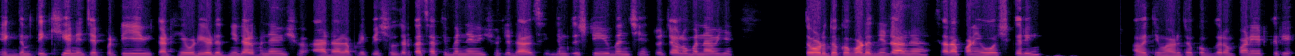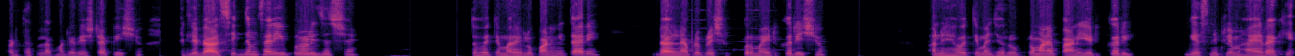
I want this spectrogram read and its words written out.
એકદમ તીખી અને ચટપટી એવી કાઠિયાવાડી અડદની દાળ બનાવીશું. આ દાળ આપણે સ્પેશિયલ તડકા સાથે બનાવીશું એટલે દાળ એકદમ ટેસ્ટી એવી બનશે. તો ચાલો બનાવીએ. તો અડધો કપ અડદની દાળને સારા પાણી વોશ કરી. હવે તેમાં અડધો કપ ગરમ પાણી એડ કરી, અડધા કલાક માટે રેસ્ટ આપીશું. એટલે દાળ એકદમ સારી પલળી જશે. તો હવે તેમાં રહેલું પાણી નિતારી દાળને આપણે પ્રેશર કુકરમાં એડ કરીશું. અને હવે તેમાં જરૂર પ્રમાણે પાણી એડ કરી, ગેસની ફ્લેમ હાઈ રાખી,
